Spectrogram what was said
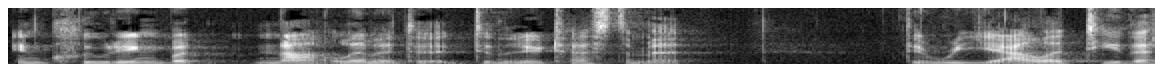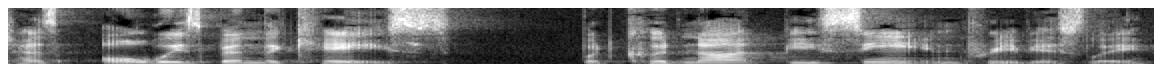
including but not limited to the New Testament, the reality that has always been the case but could not be seen previously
